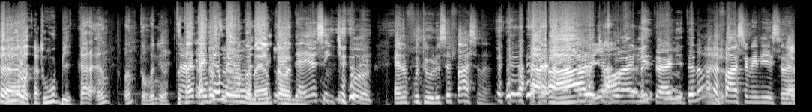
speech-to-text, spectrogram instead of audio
no YouTube. Cara, An- Antônio. Tu tá, Não, tá é entendendo, né, A Antônio? ideia é assim, tipo, é no futuro ser fácil, né? Ah, tipo, a Anitta, a Anitta não era fácil no início, né? É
